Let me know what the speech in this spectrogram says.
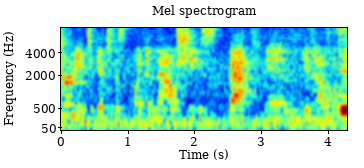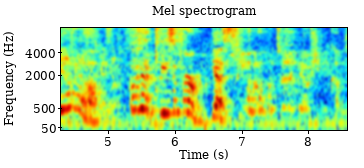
journey to get to this point, and now she's back in, you know, the Yeah. ranch. Go ahead. Please affirm. Yes. She, uh, to reveal she becomes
